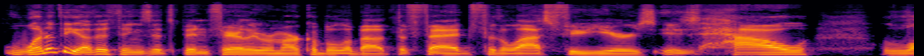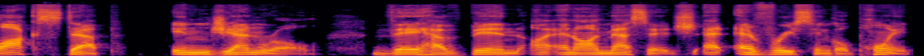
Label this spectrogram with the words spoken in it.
One of the other things that's been fairly remarkable about the Fed for the last few years is how lockstep in general they have been uh, and on message at every single point.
